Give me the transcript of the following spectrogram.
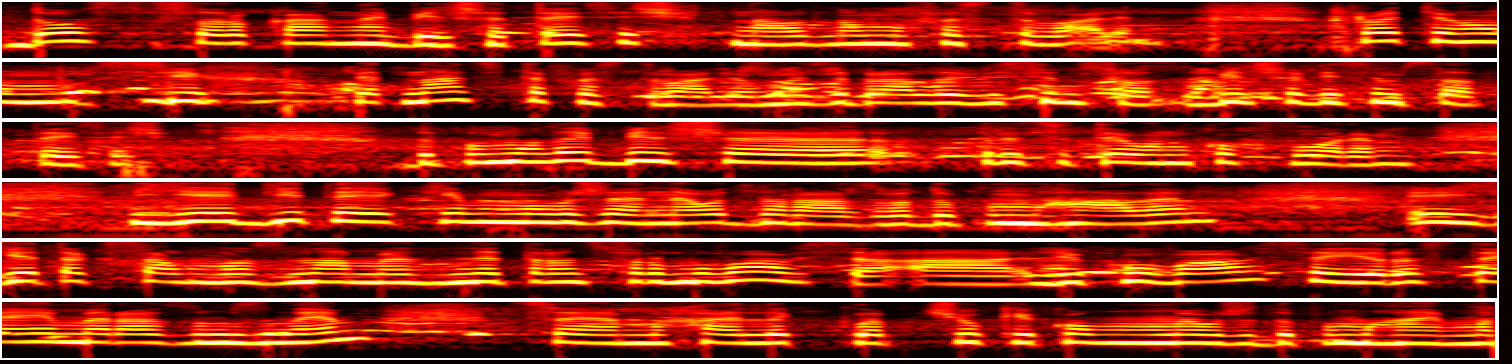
до 140 найбільше тисяч на одному фестивалі. Протягом всіх 15 фестивалів ми зібрали 800, більше 800 тисяч. Допомогли більше 30 онкохворим. Є діти, яким ми вже неодноразово допомагали. Є так само з нами не трансформувався, а лікувався і росте і ми разом з ним. Це Михайло Клапчук, якому ми вже допомагаємо,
